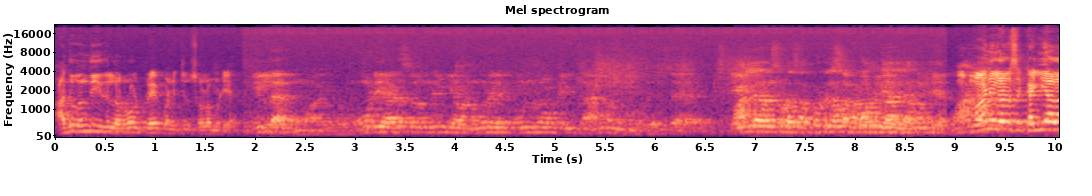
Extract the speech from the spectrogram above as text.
அது வந்து இதில் ரோல் ப்ளே பண்ணிச்சுன்னு சொல்ல முடியாது. இல்ல மோடி அரசு வந்து இங்க வன்முறையை தூண்டணும் அப்படின்னு பிளான் பண்ணும்போது மாநில அரசோட. மா- மாநில அரசு கையால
